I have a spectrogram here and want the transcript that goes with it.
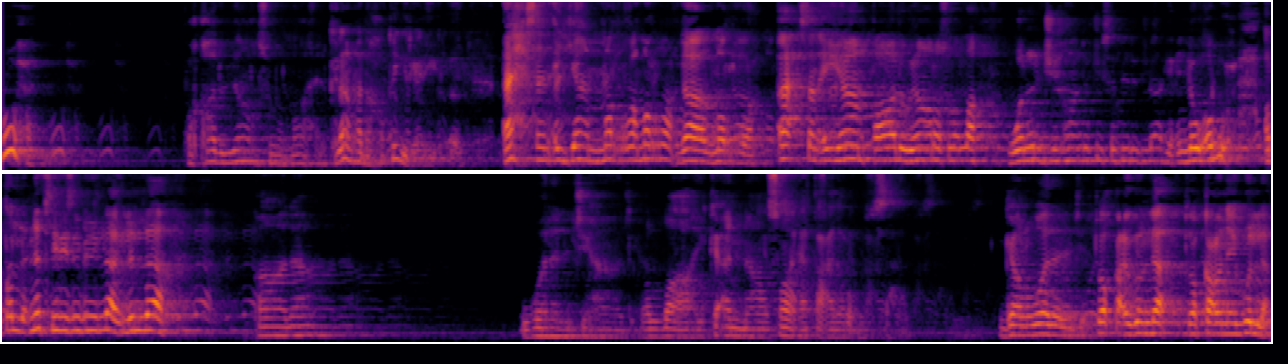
روحه. فقالوا يا رسول الله الكلام هذا خطير يعني. أحسن أيام مرة مرة. قال مرة. أحسن أيام قالوا يا رسول الله ولا الجهاد في سبيل الله. يعني لو أروح أطلع نفسي في سبيل الله لله. قال ولا الجهاد والله كأنها صاعقة على رؤوس الصحابة. قال ولا الجهاد توقع يقول لا. توقعوا أنه يقول لا.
